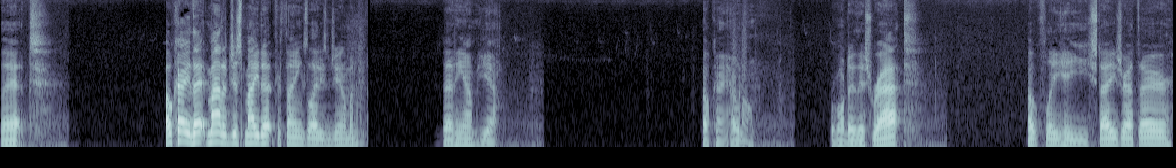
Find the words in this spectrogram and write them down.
That Okay, that might have just made up for things, ladies and gentlemen. Is that him? Yeah. Okay, hold on. We're to do this right. Hopefully he stays right there.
